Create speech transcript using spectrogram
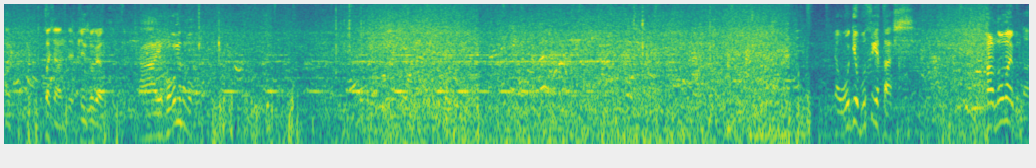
아, 똑같이 않은데 썼어. 아 이거 먹으면서 먹어 야 오디오 못 쓰겠다 씨. 바람 너무 많이 분다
